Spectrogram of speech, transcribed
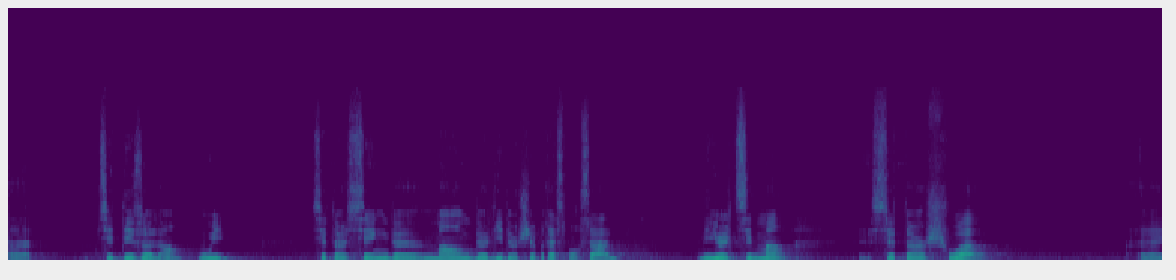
Euh, c'est désolant, oui. C'est un signe de manque de leadership responsable. Mais ultimement, c'est un choix euh,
